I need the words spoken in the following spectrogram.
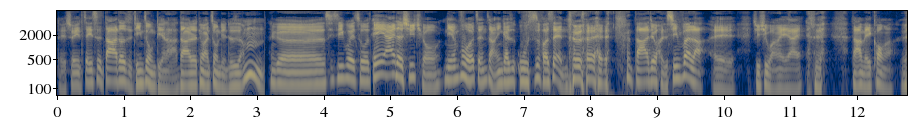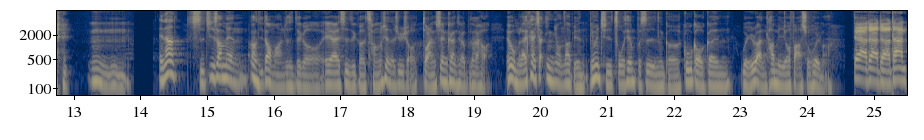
对，所以这一次大家都只听重点啦，大家都听完重点就是，嗯，那个 CC 会说 AI 的需求年复合增长应该是五十 percent，对不对？大家就很兴奋了，哎，继续玩 AI，对，大家没空啊，对，嗯嗯，哎，那实际上面刚提到嘛，就是这个 AI 是这个长线的需求，短线看起来不太好。哎，我们来看一下应用那边，因为其实昨天不是那个 Google 跟微软他们也有法说会嘛？对啊，对啊，对啊，当然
